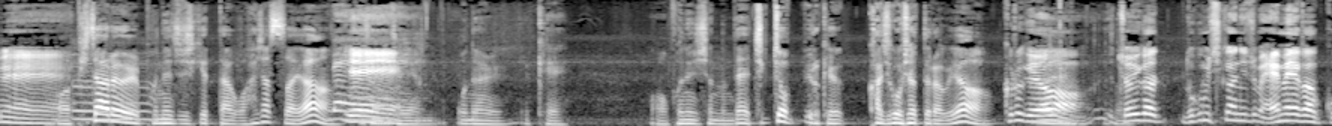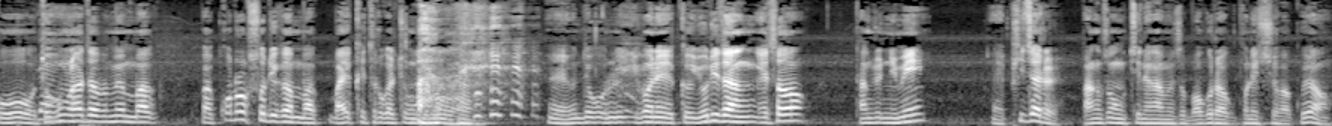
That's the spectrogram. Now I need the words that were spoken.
예. 어, 피자를 음. 보내주시겠다고 하셨어요. 네. 예. 그래서 이제 오늘 이렇게 어, 보내주셨는데 직접 이렇게 가지고 오셨더라고요. 그러게요. 네, 저희가 녹음 시간이 좀 애매해갖고 네. 녹음을 하다 보면 막, 막 꼬르륵 소리가 막 마이크에 들어갈 정도로. 예, 근데 오늘 이번에 그 요리당에서 당주님이 예, 피자를 방송 진행하면서 먹으라고 보내주셔갖고요.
